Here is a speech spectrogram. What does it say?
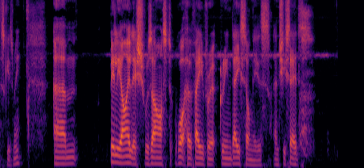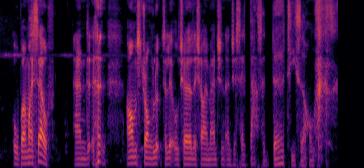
excuse me, um, Billie Eilish was asked what her favorite Green Day song is, and she said, "All by myself." And Armstrong looked a little churlish, I imagine, and just said, "That's a dirty song."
